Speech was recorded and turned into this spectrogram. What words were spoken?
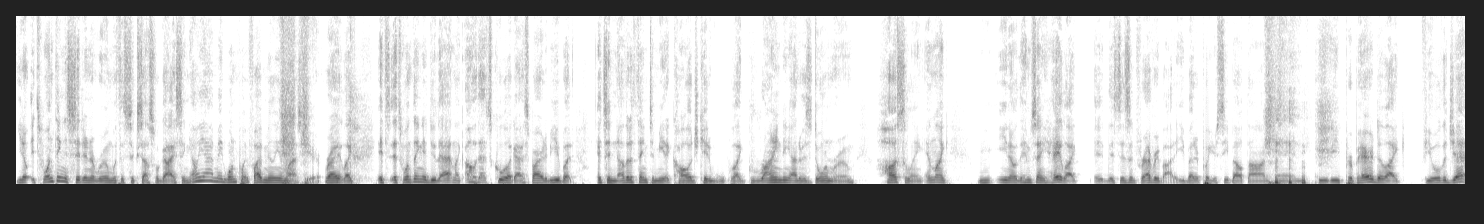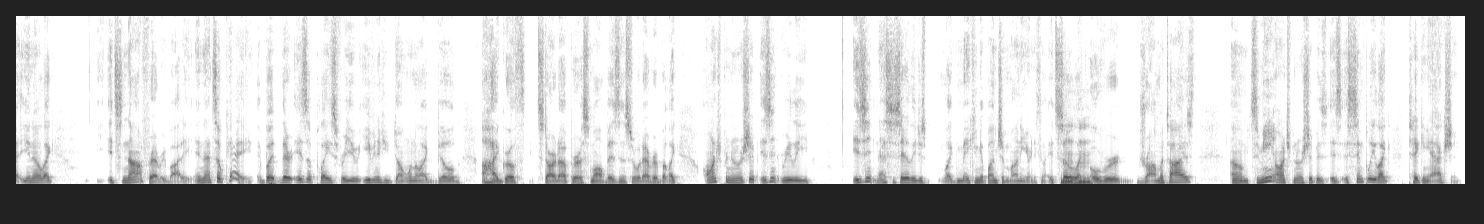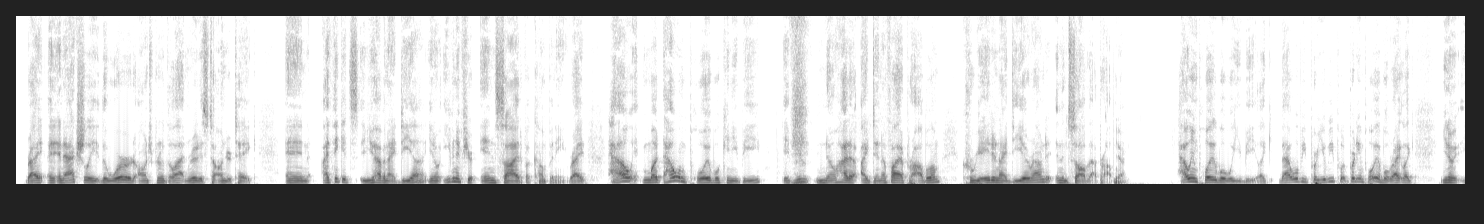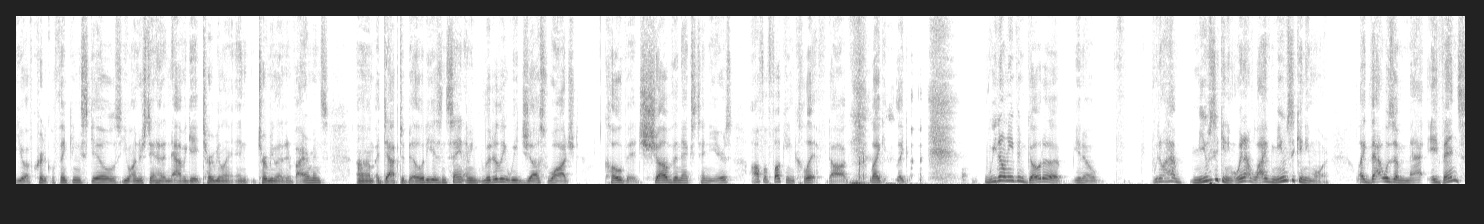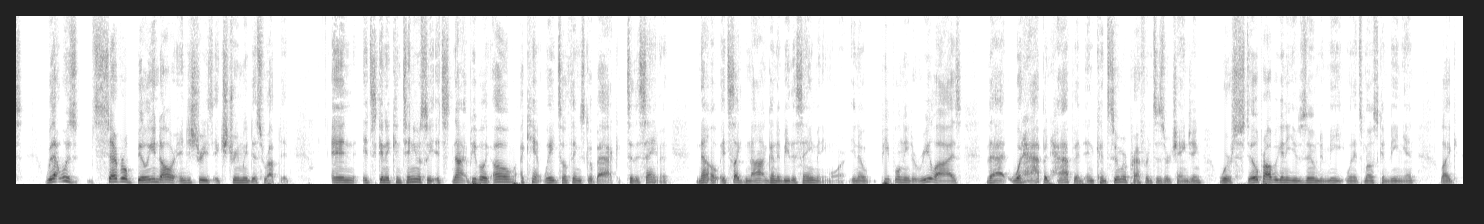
you know, it's one thing to sit in a room with a successful guy saying, "Oh yeah, I made 1.5 million last year," right? Like it's it's one thing to do that and like, "Oh, that's cool, like I aspire to be you," but it's another thing to meet a college kid like grinding out of his dorm room, hustling and like m- you know, him saying, "Hey, like it, this isn't for everybody. You better put your seatbelt on and be, be prepared to like fuel the jet," you know, like it's not for everybody and that's okay. But there is a place for you even if you don't want to like build a high growth startup or a small business or whatever but like entrepreneurship isn't really isn't necessarily just like making a bunch of money or anything it's so like over dramatized um to me entrepreneurship is, is is simply like taking action right and, and actually the word entrepreneur the latin root is to undertake and I think it's, if you have an idea, you know, even if you're inside of a company, right? How much, how employable can you be if you know how to identify a problem, create an idea around it, and then solve that problem? Yeah. How employable will you be? Like that will be, pre- you'll be pre- pretty employable, right? Like, you know, you have critical thinking skills. You understand how to navigate turbulent and turbulent environments. Um, adaptability is insane. I mean, literally, we just watched COVID shove the next 10 years off a fucking cliff, dog. Like, like, we don't even go to, you know, we don't have music anymore. We don't have live music anymore. Like, that was a mat events. That was several billion dollar industries extremely disrupted. And it's going to continuously, it's not, people like, oh, I can't wait till things go back to the same. No, it's like not going to be the same anymore. You know, people need to realize that what happened happened and consumer preferences are changing. We're still probably going to use Zoom to meet when it's most convenient. Like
